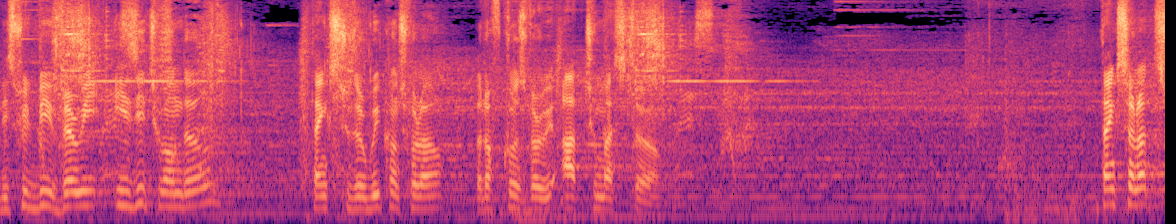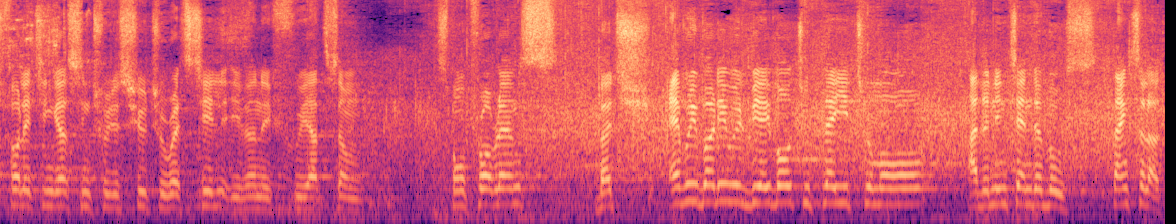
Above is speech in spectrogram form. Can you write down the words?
This will be very easy to handle thanks to the Wii controller, but of course very hard to master. Thanks a lot for letting us introduce you to Red Steel, even if we had some small problems. But everybody will be able to play it tomorrow at the Nintendo booth. Thanks a lot.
